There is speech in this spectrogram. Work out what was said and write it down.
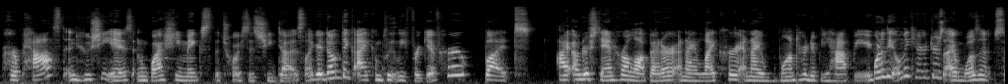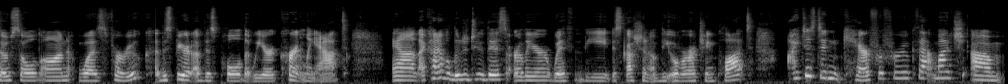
her past and who she is and why she makes the choices she does. Like, I don't think I completely forgive her, but I understand her a lot better and I like her and I want her to be happy. One of the only characters I wasn't so sold on was Farouk, the spirit of this pole that we are currently at. And I kind of alluded to this earlier with the discussion of the overarching plot. I just didn't care for Farouk that much. Um,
